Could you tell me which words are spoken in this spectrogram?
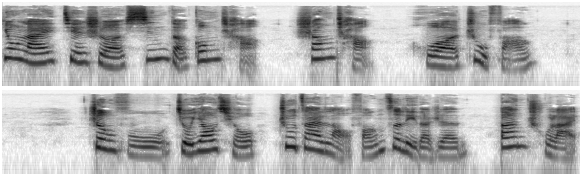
用来建设新的工厂、商场或住房，政府就要求住在老房子里的人搬出来，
